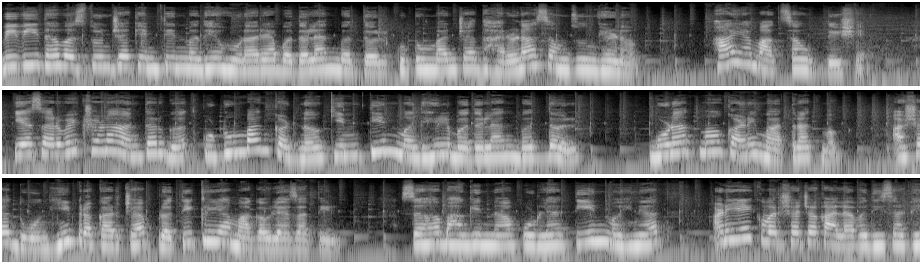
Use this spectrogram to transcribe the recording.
विविध वस्तूंच्या किमतींमध्ये होणाऱ्या बदलांबद्दल कुटुंबांच्या धारणा समजून घेणं हा या मागचा उद्देश आहे. या सर्वेक्षणाअंतर्गत कुटुंबांकडनं किमतींमधील बदलांबद्दल गुणात्मक आणि मात्रात्मक अशा दोन्ही प्रकारच्या प्रतिक्रिया मागवल्या जातील. सहभागींना पुढल्या तीन महिन्यात आणि एक वर्षाच्या कालावधीसाठी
